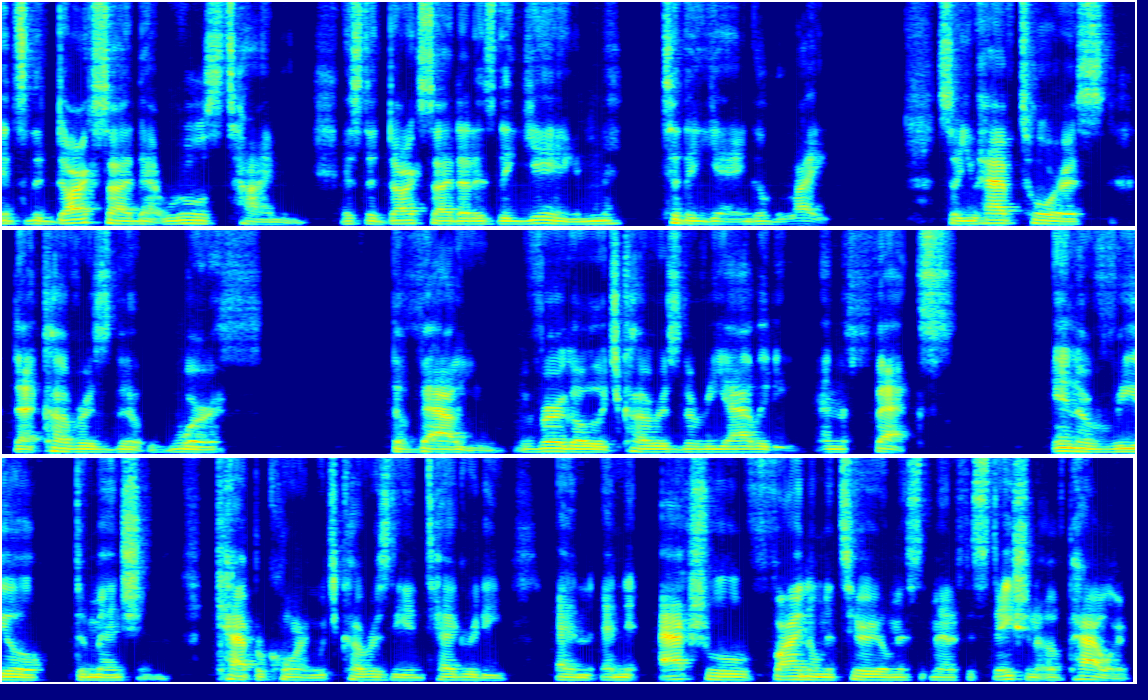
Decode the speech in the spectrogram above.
It's the dark side that rules timing. It's the dark side that is the yin to the yang of light. So you have Taurus that covers the worth, the value. Virgo, which covers the reality and the facts in a real dimension. Capricorn, which covers the integrity and, and the actual final material manifestation of power.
